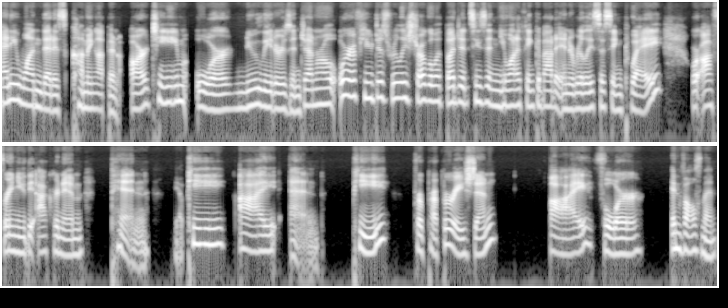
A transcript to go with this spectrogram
anyone that is coming up in our team or new leaders in general, or if you just really struggle with budget season and you want to think about it in a really succinct way, we're offering you the acronym PIN. P I N. P for preparation, I for Involvement.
